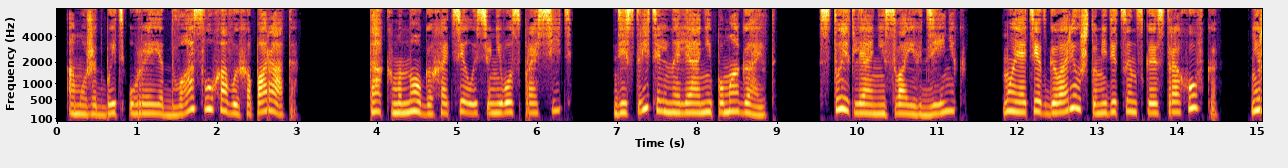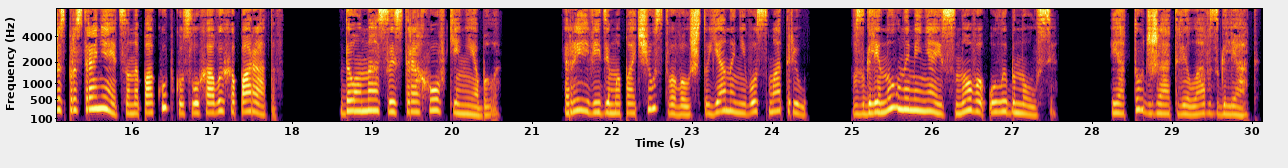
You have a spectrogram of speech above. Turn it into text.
А может быть, у Рэя два слуховых аппарата? Так много хотелось у него спросить, действительно ли они помогают, стоят ли они своих денег. Мой отец говорил, что медицинская страховка не распространяется на покупку слуховых аппаратов. Да у нас и страховки не было. Рэй, видимо, почувствовал, что я на него смотрю, взглянул на меня и снова улыбнулся. Я тут же отвела взгляд.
